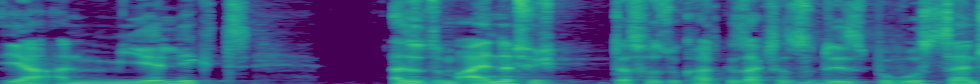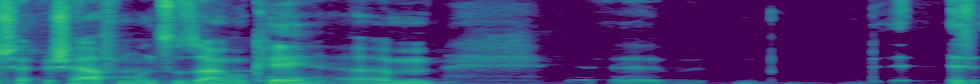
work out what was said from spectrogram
ja an mir liegt. Also zum einen natürlich das, was du gerade gesagt hast, so dieses Bewusstsein schärfen und zu sagen, okay, ähm, äh, es,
